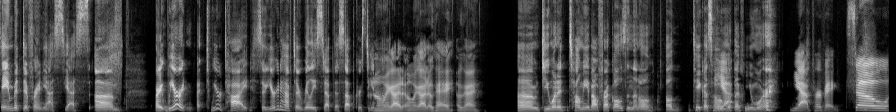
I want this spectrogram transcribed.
same but different. Yes, yes. Um all right, we are uh, we are tied. So you're going to have to really step this up, Kristina. Oh my god. Oh my god. Okay. Okay. Um do you want to tell me about freckles and then I'll I'll take us home yeah. with a few more. Yeah, perfect. So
